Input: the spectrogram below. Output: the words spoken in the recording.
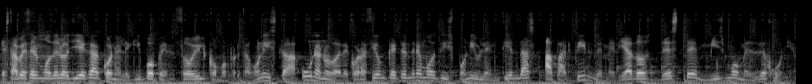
Esta vez el modelo llega con el equipo Penzoil como protagonista, una nueva decoración que tendremos disponible en tiendas a partir de mediados de este mismo mes de junio.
